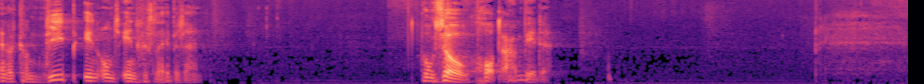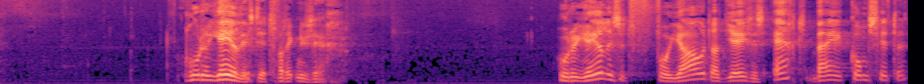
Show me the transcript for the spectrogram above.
En dat kan diep in ons ingeslepen zijn. Hoezo God aanbidden? Hoe reëel is dit wat ik nu zeg? Hoe reëel is het voor jou dat Jezus echt bij je komt zitten?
